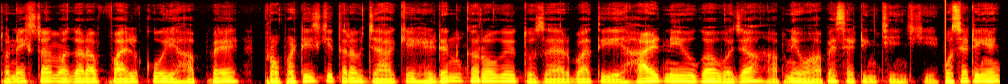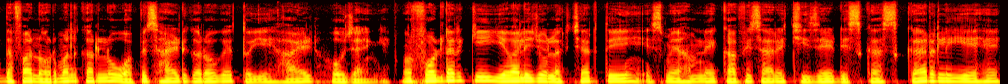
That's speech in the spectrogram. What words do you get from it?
तो नेक्स्ट टाइम अगर आप फ़ाइल को यहाँ पे प्रॉपर्टीज़ की तरफ़ जाके हिडन करोगे तो ज़ाहिर बात ये हाइड नहीं होगा। वजह, आपने वहाँ पे सेटिंग चेंज की। वो सेटिंग एक दफ़ा नॉर्मल कर लो, वापस हाइड करोगे तो ये हाइड हो जाएँगे। और फोल्डर की ये वाली जो लेक्चर थी, इसमें हमने काफ़ी सारी चीज़ें डिस्कस कर लिए हैं।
